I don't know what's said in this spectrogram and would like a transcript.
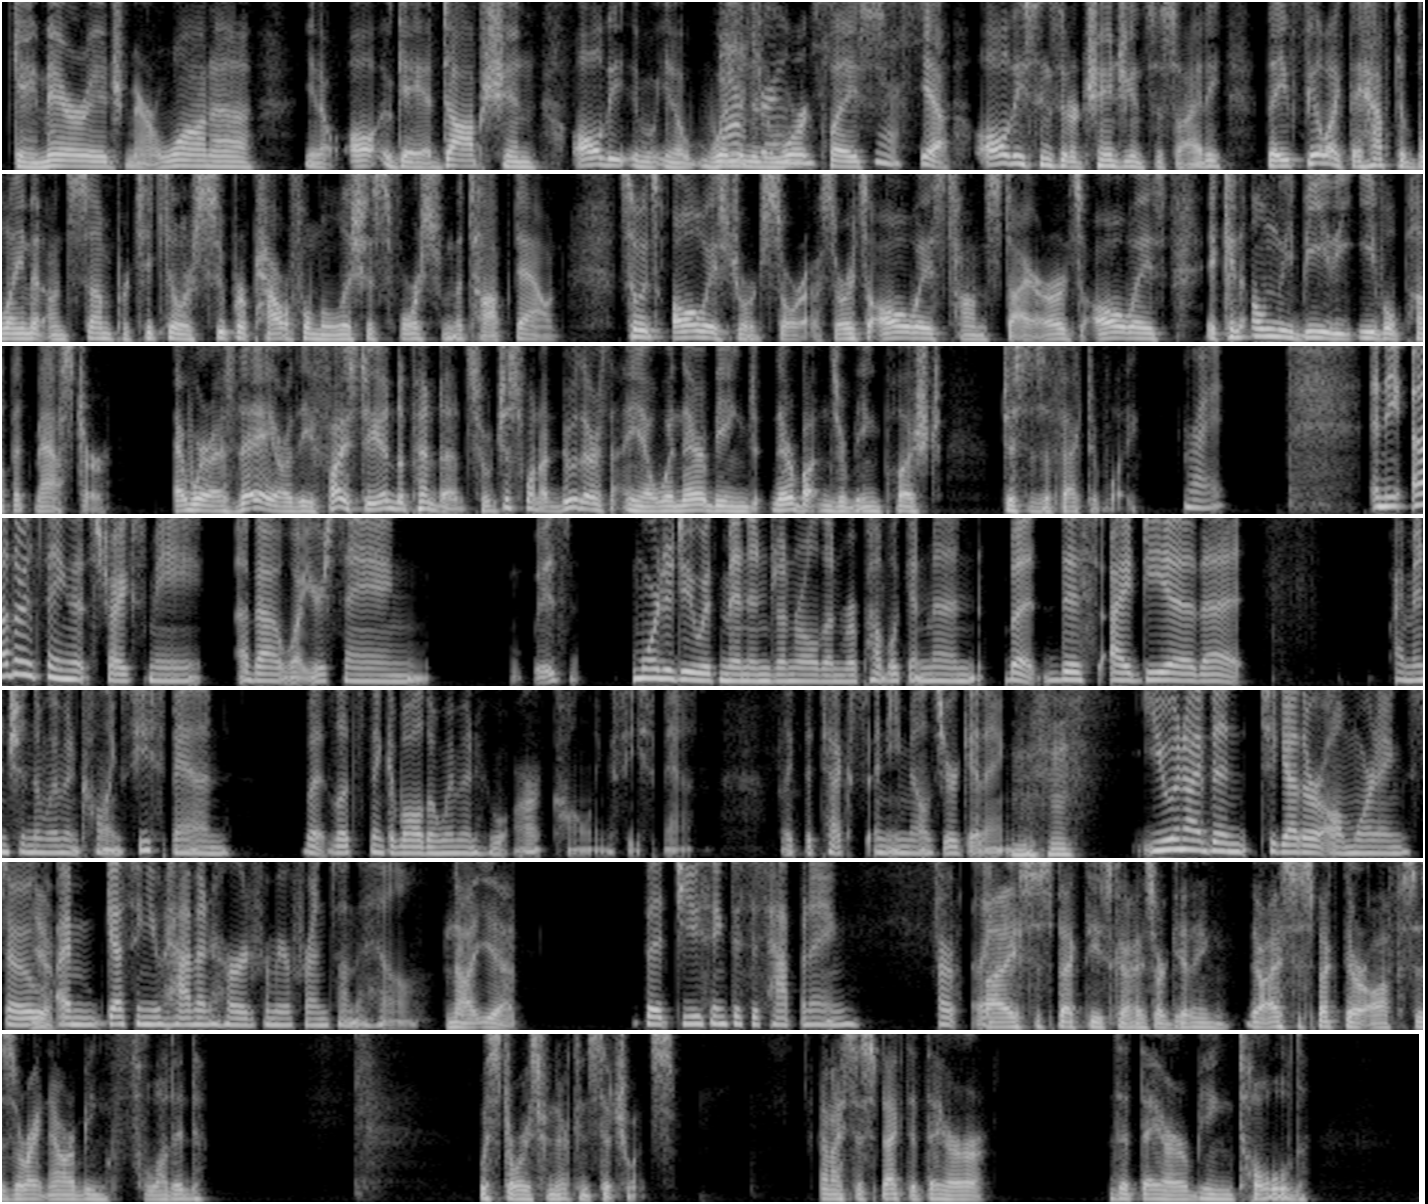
gay marriage, marijuana, you know, all gay adoption, all the you know, women in the workplace, yes. yeah, all these things that are changing in society, they feel like they have to blame it on some particular super powerful malicious force from the top down. So it's always George Soros, or it's always Tom Steyer, or it's always it can only be the evil puppet master. And whereas they are the feisty independents who just want to do their, th- you know, when they're being their buttons are being pushed just as effectively. Right. And the other thing that strikes me about what you're saying is more to do with men in general than Republican men, but this idea that I mentioned the women calling C SPAN, but let's think of all the women who aren't calling C SPAN, like the texts and emails you're getting. Mm-hmm. You and I have been together all morning, so Yeah. I'm guessing you haven't heard from your friends on the Hill. Not yet. But do you think this is happening? Or like, I suspect these guys are getting. I suspect their offices right now are being flooded with stories from their constituents, and I suspect that they are that they are being told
